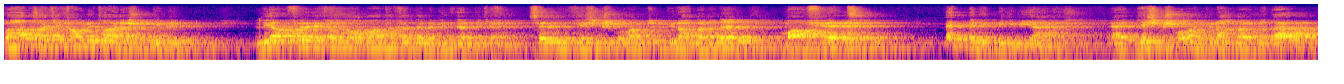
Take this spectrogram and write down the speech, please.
Ve hazaki kavli Teala şu gibi لِيَغْفِرَ لَكَ اللّٰهُ مَا تَقَدَّمَ مِنْ ذَنْبِكَ Senin geçmiş olan tüm günahlarını mağfiret etmedik mi gibi yani. yani geçmiş olan günahlarını da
